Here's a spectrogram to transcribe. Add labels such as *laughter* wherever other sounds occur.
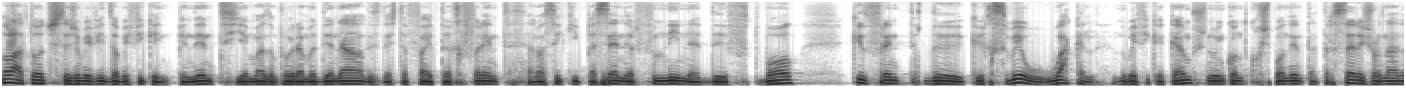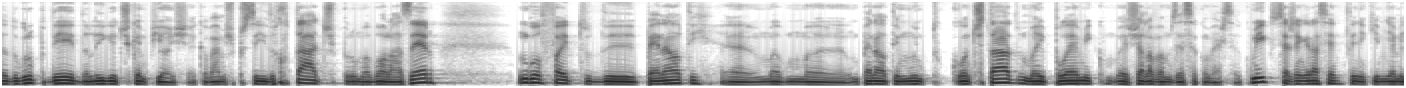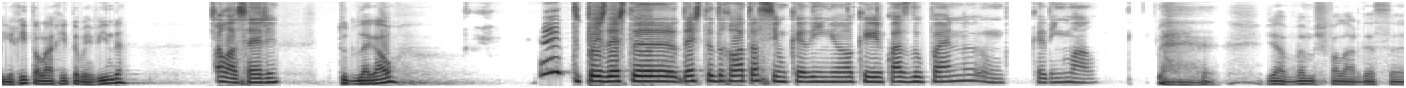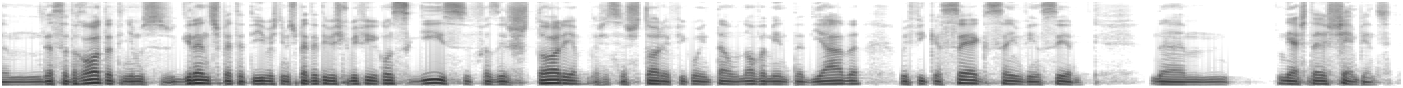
Olá a todos, sejam bem-vindos ao Benfica Independente e a mais um programa de análise desta feita referente à nossa equipa sénior feminina de futebol que, frente de, que recebeu o Wacken no Benfica Campos no encontro correspondente à terceira jornada do Grupo D da Liga dos Campeões. Acabámos por sair derrotados por uma bola a zero, um gol feito de penalti, eh, uma, uma, um penalti muito contestado, meio polémico, mas já lá vamos a essa conversa. Comigo, Sérgio Graça, tenho aqui a minha amiga Rita. Olá Rita, bem-vinda. Olá, Sérgio. Tudo legal? É, depois desta, desta derrota, assim, um bocadinho ao cair quase do pano, um bocadinho mal. *laughs* Já vamos falar dessa, dessa derrota. Tínhamos grandes expectativas, tínhamos expectativas que o Benfica conseguisse fazer história. Essa história ficou então novamente adiada. O Benfica segue sem vencer na, nesta Champions.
